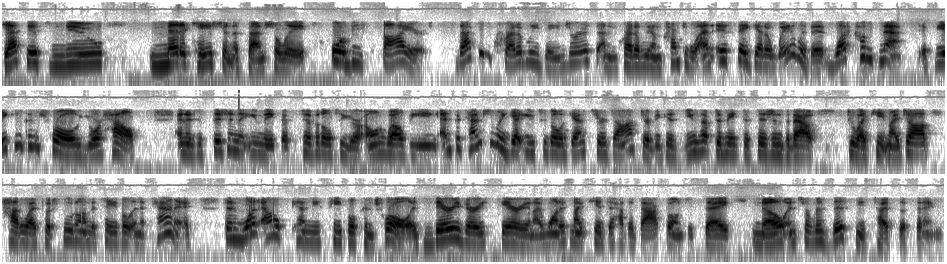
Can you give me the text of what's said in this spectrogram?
get this new medication essentially, or be fired. That's incredibly dangerous and incredibly uncomfortable. And if they get away with it, what comes next? If they can control your health and a decision that you make that's pivotal to your own well-being and potentially get you to go against your doctor because you have to make decisions about do I keep my job? How do I put food on the table in a panic? Then what else can these people control? It's very, very scary. And I wanted my kid to have a backbone to say no and to resist these types of things.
